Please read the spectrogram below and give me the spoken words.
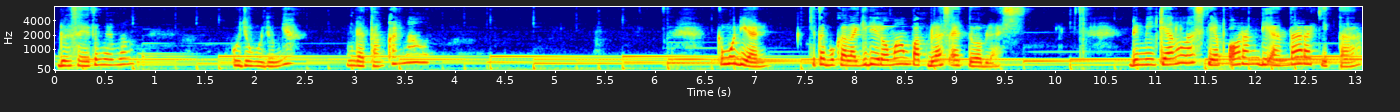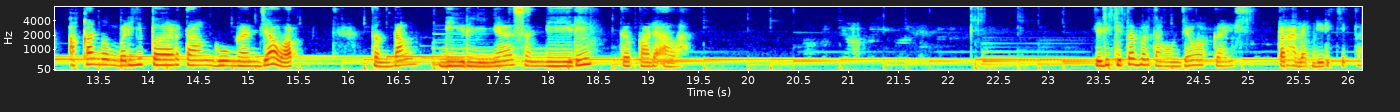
Dosa itu memang ujung-ujungnya mendatangkan maut. Kemudian, kita buka lagi di Roma 14 ayat 12. Demikianlah setiap orang di antara kita akan memberi pertanggungan jawab tentang dirinya sendiri kepada Allah. Jadi kita bertanggung jawab guys terhadap diri kita,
